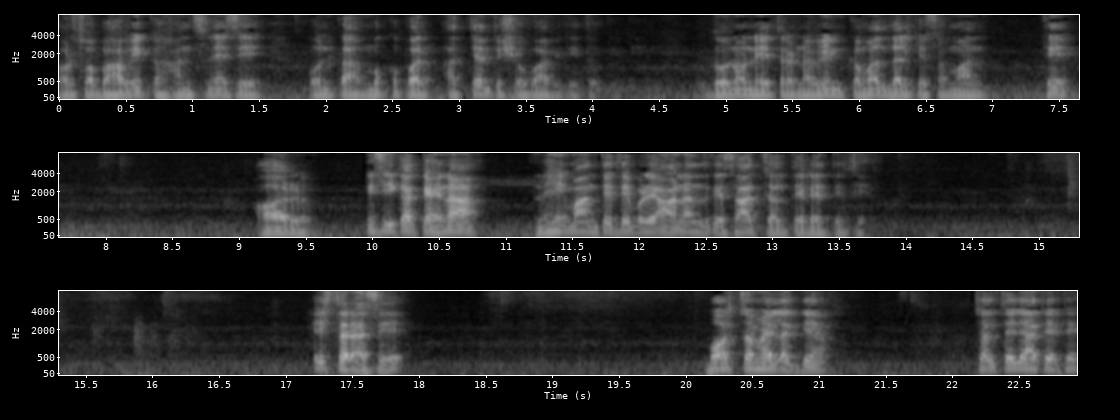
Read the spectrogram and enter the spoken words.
और स्वाभाविक हंसने से उनका मुख पर अत्यंत शोभा विदित होती थी। दोनों नेत्र नवीन कमल दल के समान थे और किसी का कहना नहीं मानते थे, बड़े आनंद के साथ चलते रहते थे। इस तरह से बहुत समय लग गया। चलते जाते थे।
